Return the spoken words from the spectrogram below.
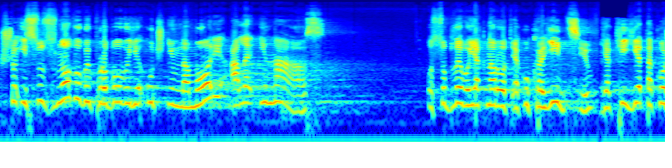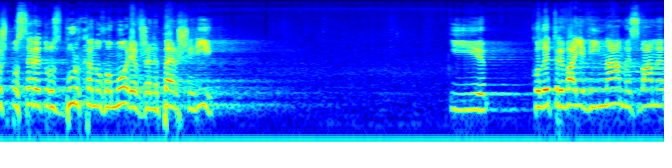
що Ісус знову випробовує учнів на морі, але і нас. Особливо як народ, як українців, які є також посеред розбурханого моря вже не перший рік. І коли триває війна, ми з вами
